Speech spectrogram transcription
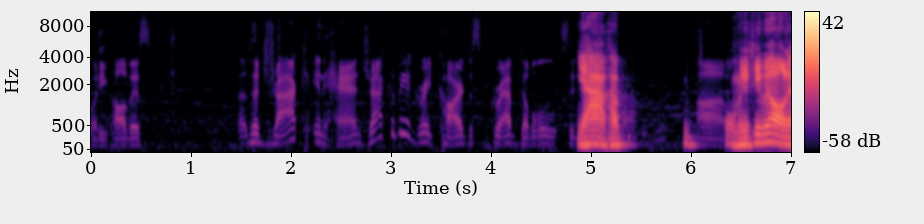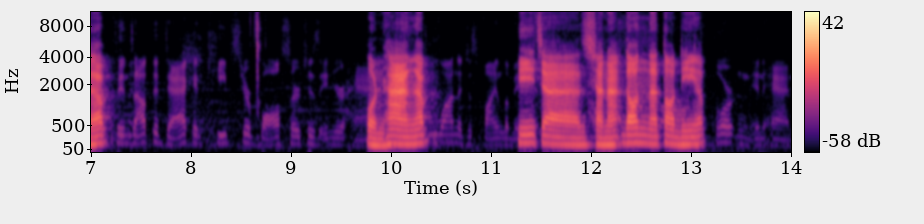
what do you call this? Uh, the Jack in hand. Jack could be a great card. Just grab double. ยากครับ Um, ผมยังคิดไม่ออกเลยครับ thins out the deck and keeps your ball searches in your hand. หนทางครับ You wanna just find ที่ Laminia. จะชนะดอนนะตอนนี้ครับ Thornton in hand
